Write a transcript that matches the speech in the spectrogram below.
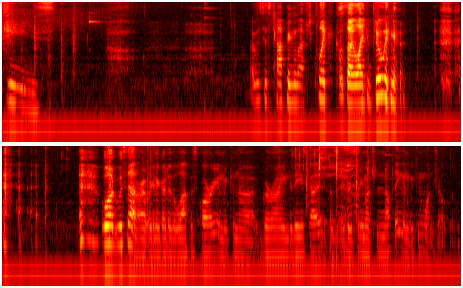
jeez. I was just tapping left click because I like doing it. what was that? Alright, we're gonna go to the Lapis Quarry and we can uh, grind these guys because they do pretty much nothing and we can one-shot them.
